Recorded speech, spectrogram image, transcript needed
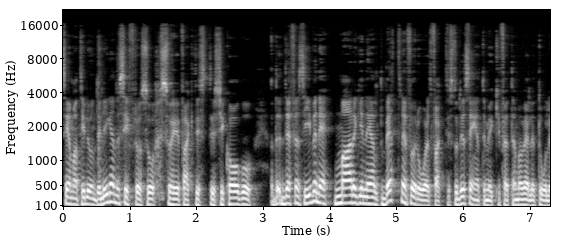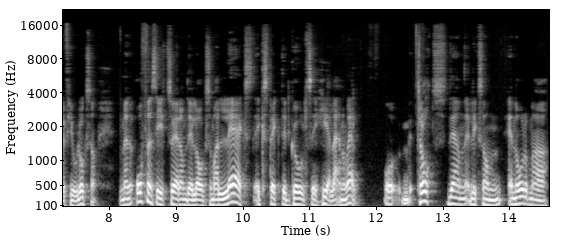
Ser man till underliggande siffror så, så är faktiskt Chicago... Defensiven är marginellt bättre än förra året faktiskt. Och det säger inte mycket för att den var väldigt dålig i fjol också. Men offensivt så är de det lag som har lägst expected goals i hela NHL. Och trots den liksom enorma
